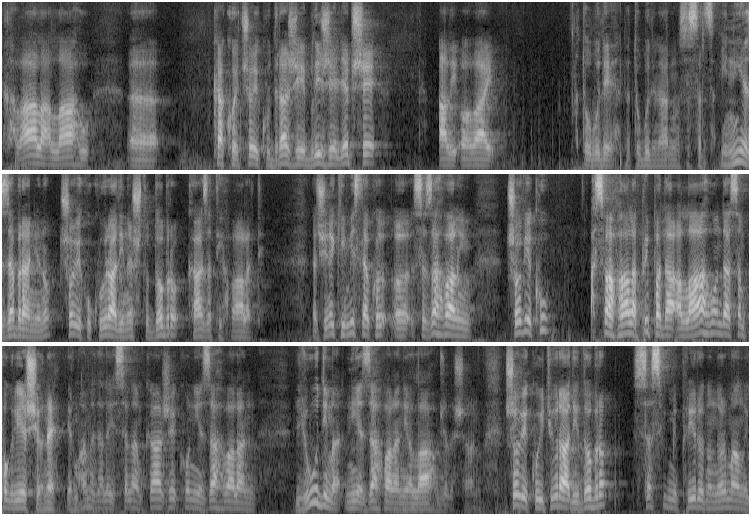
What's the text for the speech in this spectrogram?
hvala Allahu, eh, kako je čovjeku draže, bliže, ljepše, ali ovaj to bude da to bude naravno sa srca. I nije zabranjeno čovjeku koji radi nešto dobro kazati hvala ti. Znači neki misle ako uh, se zahvalim čovjeku, a sva hvala pripada Allahu, onda sam pogriješio. Ne, jer Muhammed a.s. kaže ko nije zahvalan ljudima, nije zahvalan ni Allahu Đelešanu. Čovjek koji ti uradi dobro, sasvim je prirodno, normalno i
